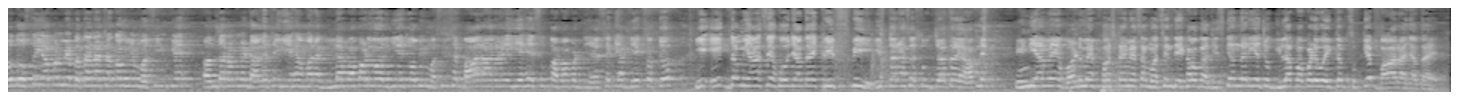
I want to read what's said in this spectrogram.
तो दोस्तों, यहाँ पर मैं बताना चाहता हूँ, ये मशीन के अंदर हमने डाले थे, ये है हमारा गीला पापड़ और ये जो अभी मशीन से बाहर आ रहा है, ये है सूखा पापड़। जैसे कि आप देख सकते हो, ये एकदम यहाँ से हो जाता है क्रिस्पी इस तरह से सूख जाता है। आपने इंडिया में वर्ल्ड में फ़र्स्ट टाइम ऐसा मशीन देखा होगा, जिसके अंदर ये जो गीला पापड़ है, वो एकदम सूख के बाहर आ जाता है।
